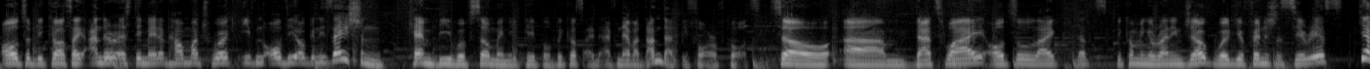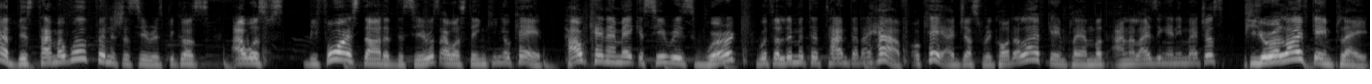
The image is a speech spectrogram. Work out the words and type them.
Also because I underestimated how much work even all the organization can be with so many people because I, have never done that before, of course. So um, that's why also like that's becoming a running joke. Will you finish a series? Yeah, this time I will finish a series because I was before I started the series, I was thinking, okay, how can I make a series work with the limited time that I have? Okay, I just record a live gameplay. I'm not analyzing any matches, pure live gameplay.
